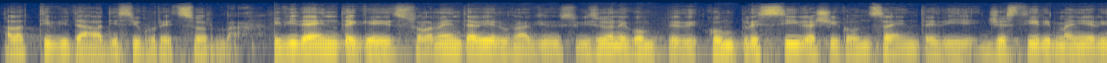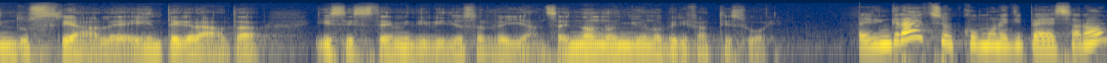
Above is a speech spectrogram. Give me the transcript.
all'attività di sicurezza urbana. È evidente che solamente avere una visione complessiva ci consente di gestire in maniera industriale e integrata i sistemi di videosorveglianza e non ognuno per i fatti suoi. Ringrazio il Comune di Pesaro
